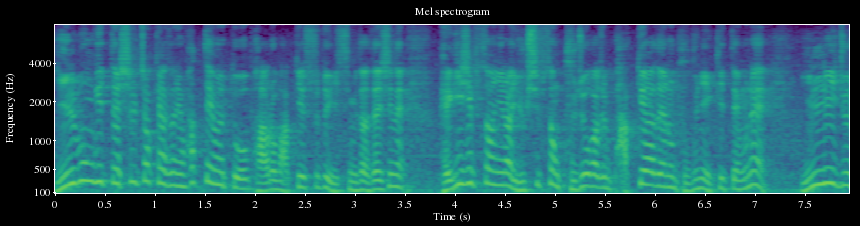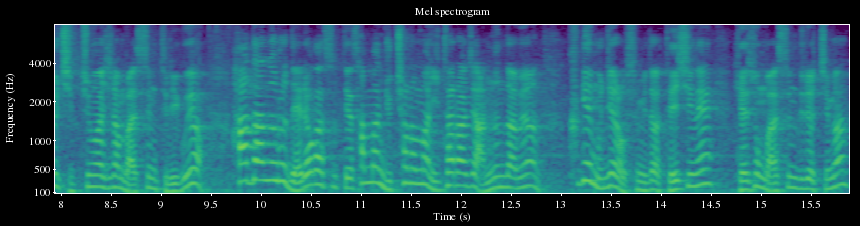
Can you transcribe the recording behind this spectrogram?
1분기 때 실적 개선이 확 되면 또 바로 바뀔 수도 있습니다. 대신에 120선이나 60선 구조가 좀 바뀌어야 되는 부분이 있기 때문에 1, 2주 집중하시란 말씀 드리고요. 하단으로 내려갔을 때 3만 6천 원만 이탈하지 않는다면 크게 문제는 없습니다. 대신에 계속 말씀드렸지만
